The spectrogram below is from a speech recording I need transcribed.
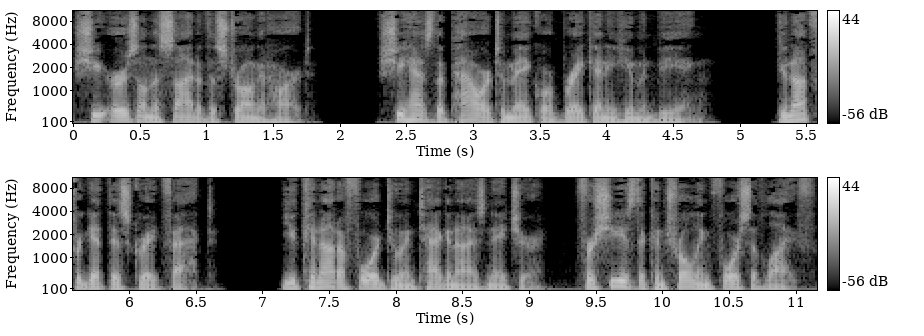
She errs on the side of the strong at heart. She has the power to make or break any human being. Do not forget this great fact. You cannot afford to antagonize nature, for she is the controlling force of life.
